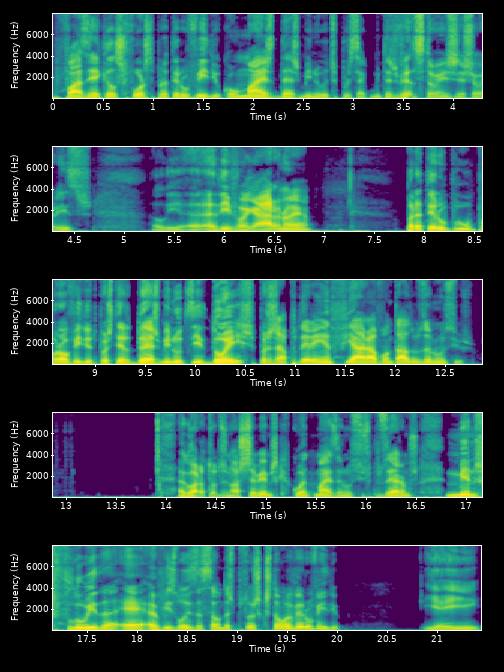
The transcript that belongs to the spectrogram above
fazem aquele esforço para ter o vídeo com mais de 10 minutos, por isso é que muitas vezes estão a encher chouriços ali a, a divagar, não é? Para ter o, o, para o vídeo depois ter 10 minutos e 2 para já poderem enfiar à vontade os anúncios. Agora, todos nós sabemos que quanto mais anúncios pusermos, menos fluida é a visualização das pessoas que estão a ver o vídeo. E aí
